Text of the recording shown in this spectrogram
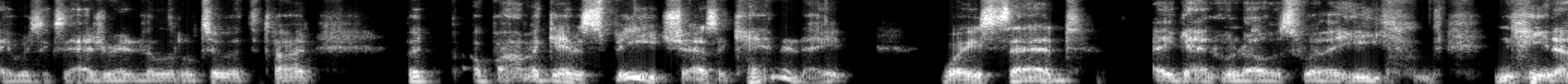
it was exaggerated a little too at the time. But Obama gave a speech as a candidate where he said, again, who knows whether he, you know,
